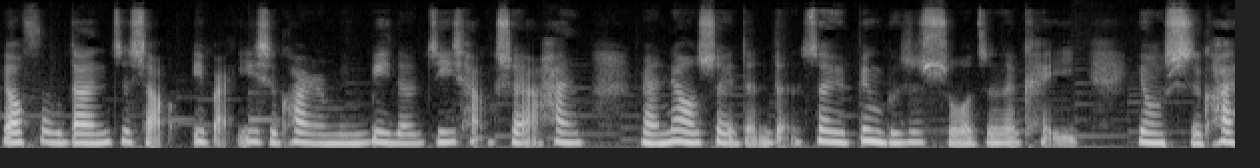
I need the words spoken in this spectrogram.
要负担至少一百一十块人民币的机场税啊和燃料税等等，所以并不是说真的可以用十块、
